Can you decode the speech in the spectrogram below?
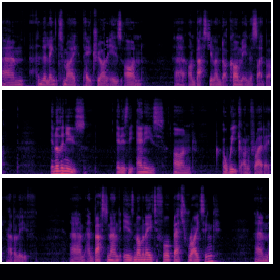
Um, and the link to my Patreon is on uh, on bastionland.com in the sidebar. In other news, it is the Ennies on a week on Friday, I believe. Um, and Bastionland is nominated for Best Writing. Um,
